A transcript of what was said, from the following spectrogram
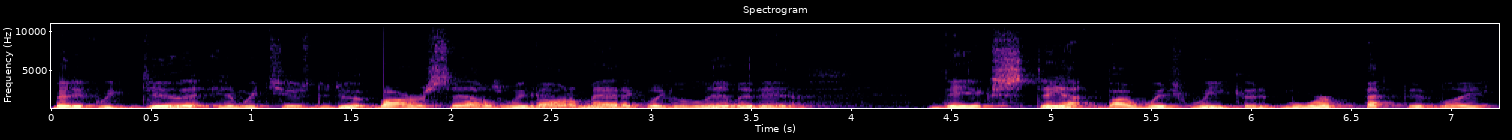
But if we do it and we choose to do it by ourselves, we've Yeah. automatically limited Yes. the extent by which we could more effectively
